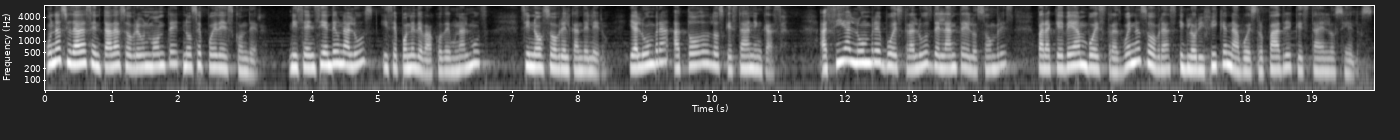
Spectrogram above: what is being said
Una ciudad asentada sobre un monte no se puede esconder, ni se enciende una luz y se pone debajo de un almud, sino sobre el candelero, y alumbra a todos los que están en casa. Así alumbre vuestra luz delante de los hombres, para que vean vuestras buenas obras y glorifiquen a vuestro Padre que está en los cielos.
